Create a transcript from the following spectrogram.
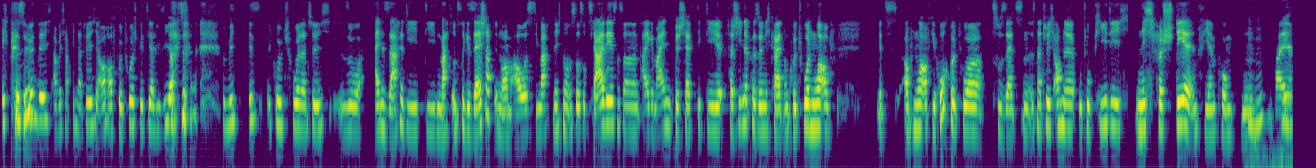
ich persönlich, aber ich habe mich natürlich ja auch auf Kultur spezialisiert. Für mich ist Kultur natürlich so eine Sache, die, die macht unsere Gesellschaft enorm aus. Sie macht nicht nur unser Sozialwesen, sondern allgemein beschäftigt die verschiedene Persönlichkeiten und Kulturen nur auf jetzt auch nur auf die Hochkultur zu setzen, ist natürlich auch eine Utopie, die ich nicht verstehe in vielen Punkten, mhm. weil ja.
